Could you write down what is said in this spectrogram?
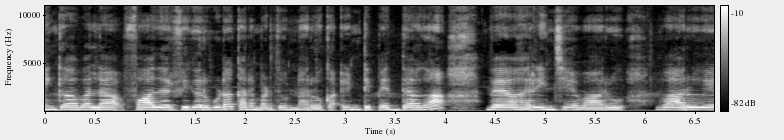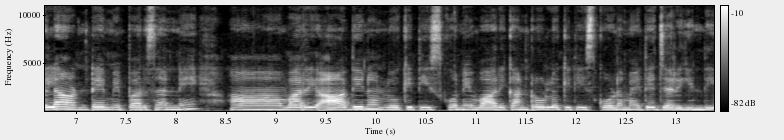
ఇంకా వాళ్ళ ఫాదర్ ఫిగర్ కూడా కనబడుతున్నారు. ఒక ఇంటి పెద్దగా వ్యవహరించేవారు. వారు ఎలా అంటే మీ పర్సన్ని వారి ఆధీనంలోకి తీసుకొని వారి కంట్రోల్లోకి తీసుకోవడం అయితే జరిగింది.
